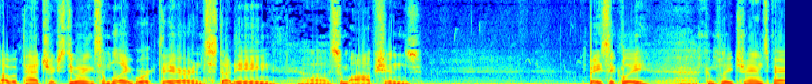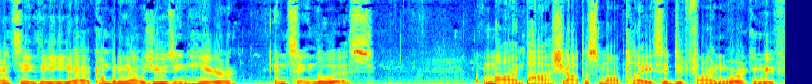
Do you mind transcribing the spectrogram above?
Uh, but Patrick's doing some legwork there and studying uh, some options. Basically, complete transparency, the uh, company I was using here in St. Louis ma and pa shop, a small place. It did fine work, and we've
